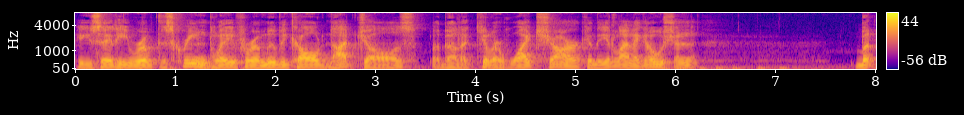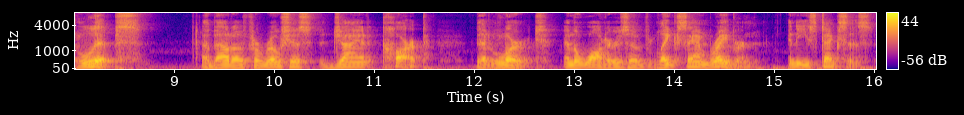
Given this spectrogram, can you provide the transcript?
He said he wrote the screenplay for a movie called Not Jaws, about a killer white shark in the Atlantic Ocean, but Lips, about a ferocious giant carp that lurked in the waters of Lake Sam Rayburn in East Texas.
